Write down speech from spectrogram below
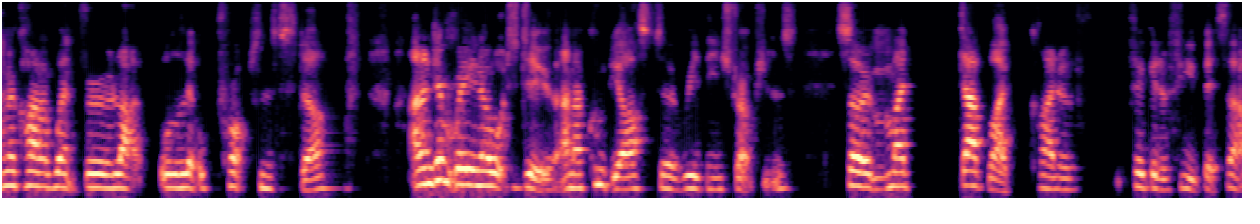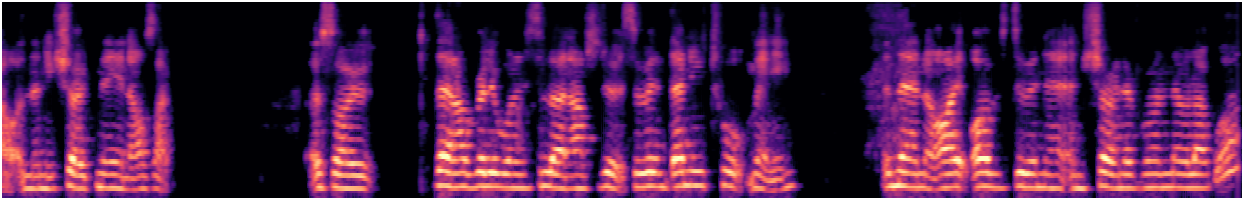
and I kind of went through like all the little props and stuff, and I didn't really know what to do, and I couldn't be asked to read the instructions. So my dad like kind of figured a few bits out, and then he showed me, and I was like, uh, so then I really wanted to learn how to do it. So then he taught me, and then I I was doing it and showing everyone. And they were like, what?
